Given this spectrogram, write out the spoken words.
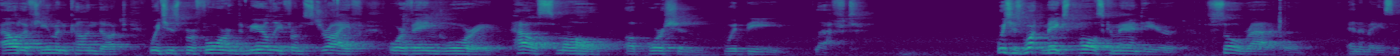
out of human conduct, which is performed merely from strife or vainglory, how small a portion would be left. Which is what makes Paul's command here so radical and amazing.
